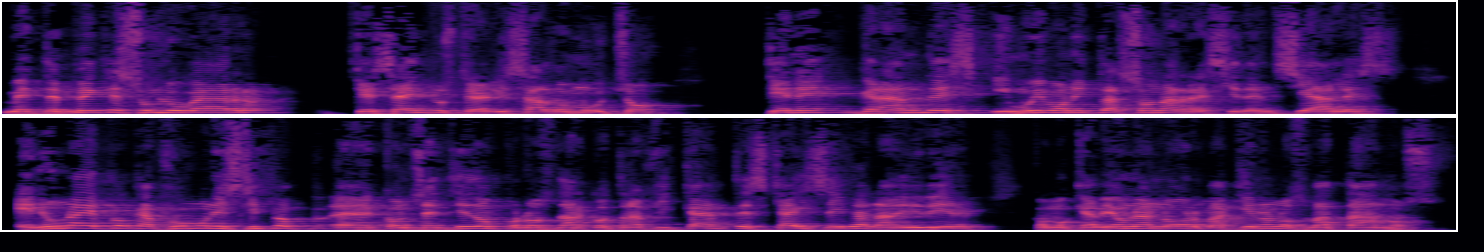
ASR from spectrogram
Metepec es un lugar que se ha industrializado mucho, tiene grandes y muy bonitas zonas residenciales. En una época fue un municipio eh, consentido por los narcotraficantes que ahí se iban a vivir como que había una norma, aquí no nos matamos.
